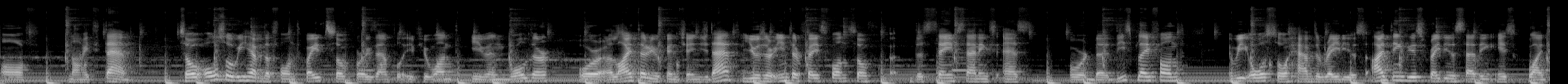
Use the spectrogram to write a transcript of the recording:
of Night tab. So also we have the font weight, so for example if you want even bolder or lighter you can change that. User interface font, so the same settings as for the display font. We also have the radius. I think this radius setting is quite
